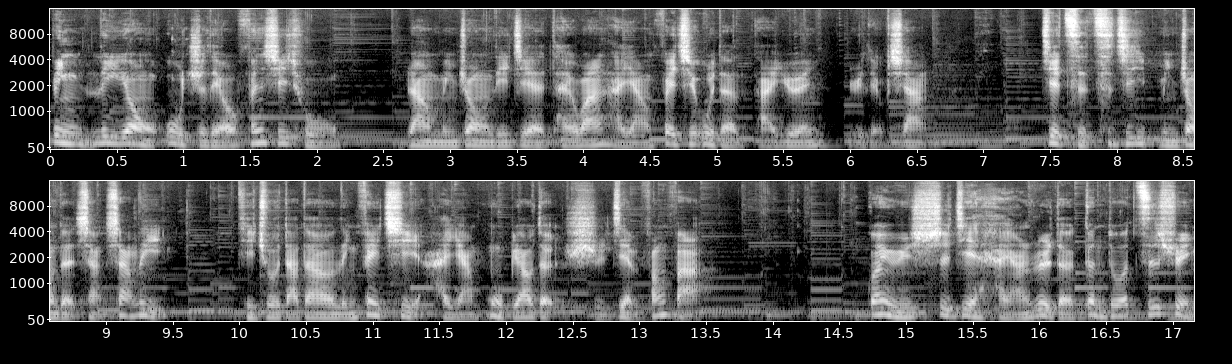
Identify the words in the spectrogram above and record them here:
并利用物质流分析图，让民众理解台湾海洋废弃物的来源与流向，借此刺激民众的想象力，提出达到零废弃海洋目标的实践方法。关于世界海洋日的更多资讯。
